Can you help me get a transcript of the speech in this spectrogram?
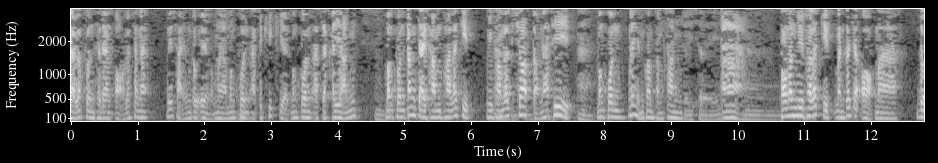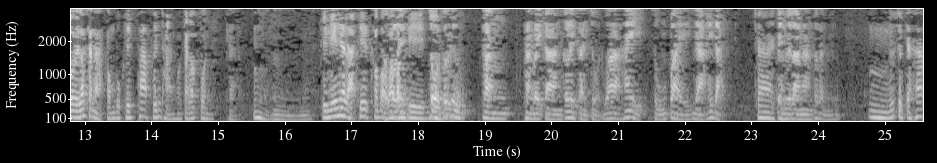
แต่ละคนแสดงออกลักษณะนิสัยของตัวเองออกมา บางคนอาจจะขี้เกียจบางคนอาจจะขยันอืมบางคนตั้งใจทำภารกิจ มีความรับผิดชอบต่อหน้าที่อ่าบางคนไม่เห็นความสำคัญเฉยๆอ่าอ่าพอมันมีภารกิจมันก็จะออกมาโดยลักษณะของบุคลิกภาพพื้นฐานของแต่ละคนครับอืมอืมทีนี้เนี่ยแหละที่เขาบอกว่าบางทีโจทย์ก็คือทางทางรายการก็เลยใส่โจทย์ว่าให้สูงไฟอย่าให้ดับใช่เป็นเวลานานเท่าไหร่ไม่รู้ อืมรู้สึกจะห้า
